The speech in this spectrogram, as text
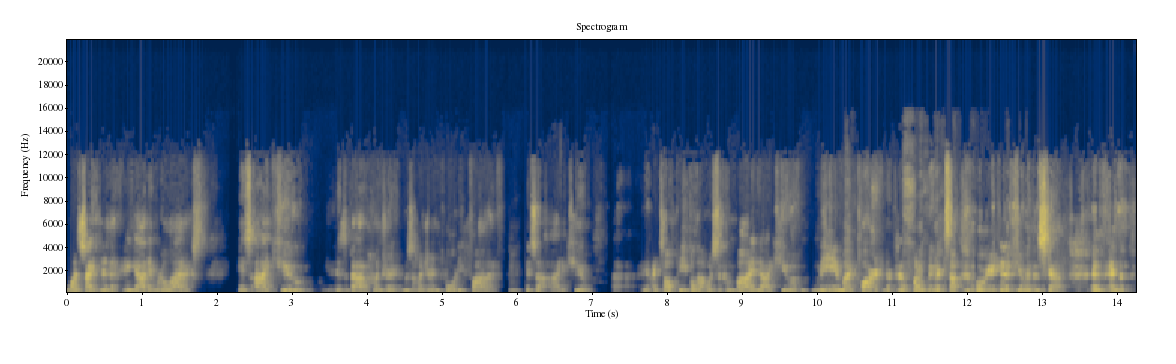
once I did it and got him relaxed, his IQ is about 100, it was 145, hmm. his uh, IQ. Uh, I tell people that was the combined IQ of me and my partner when we were, when we were interviewing this guy. And, and the,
